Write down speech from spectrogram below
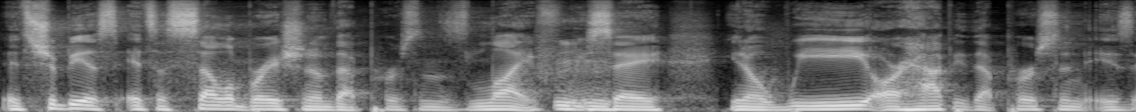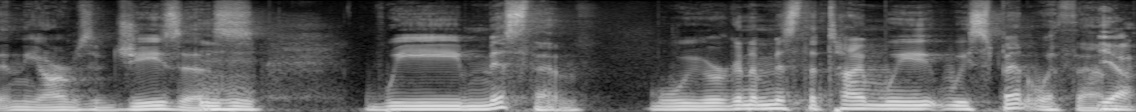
It should be a, it's a celebration of that person's life. Mm-hmm. We say, you know, we are happy that person is in the arms of Jesus. Mm-hmm. We miss them. We were going to miss the time we we spent with them. Yeah.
